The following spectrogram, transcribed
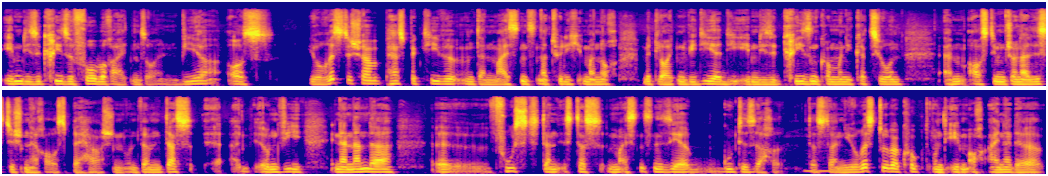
eben diese Krise vorbereiten sollen. Wir aus juristischer Perspektive und dann meistens natürlich immer noch mit Leuten wie dir, die eben diese Krisenkommunikation ähm, aus dem Journalistischen heraus beherrschen. Und wenn das äh, irgendwie ineinander äh, fußt, dann ist das meistens eine sehr gute Sache, dass da ein Jurist drüber guckt und eben auch einer, der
